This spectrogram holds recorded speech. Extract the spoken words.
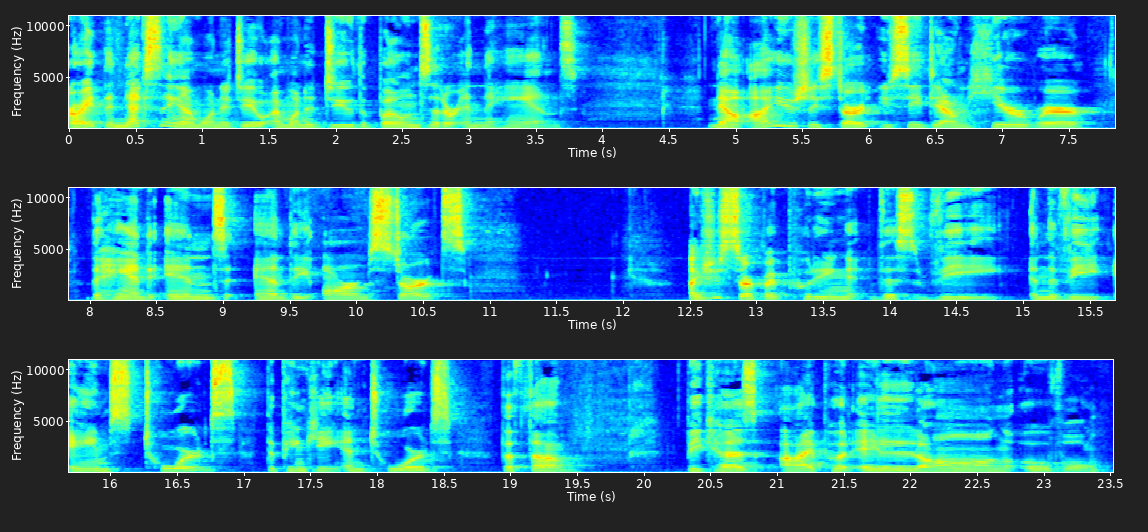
All right, the next thing I wanna do, I wanna do the bones that are in the hands. Now I usually start, you see down here where the hand ends and the arm starts. I usually start by putting this V and the V aims towards the pinky and towards the thumb because I put a long oval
